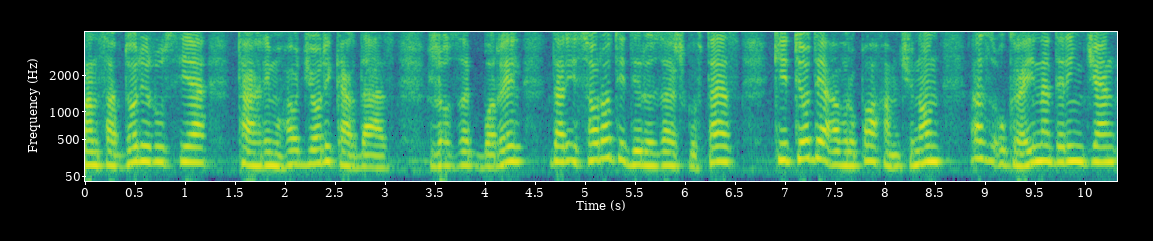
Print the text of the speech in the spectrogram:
мансабдори русия таҳримҳо ҷорӣ кардааст. Жозеп борел дар изҳороти дирӯзааш гуфтааст ки иттиҳоди аврупо ҳамчунон аз украина дар ин ҷанг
